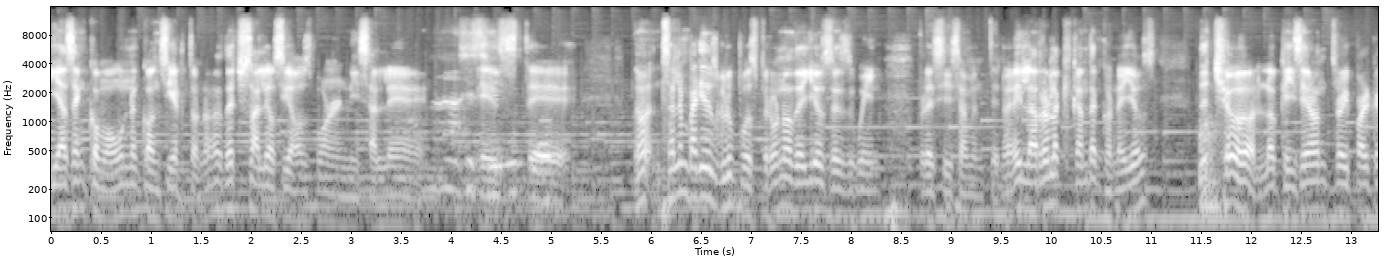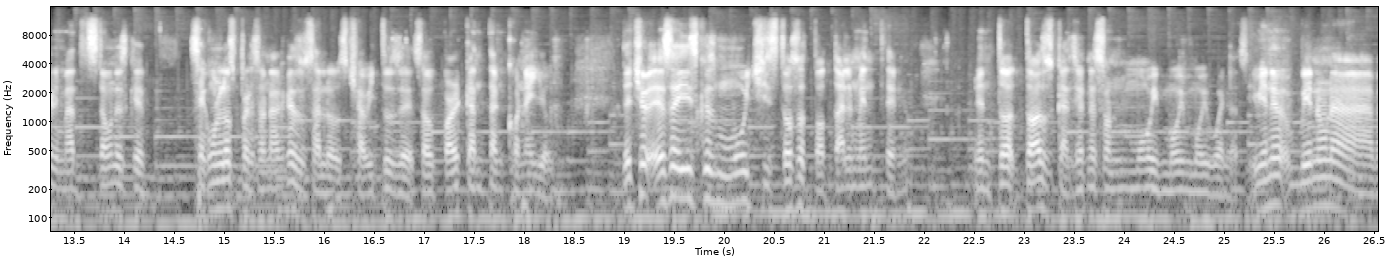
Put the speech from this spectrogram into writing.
Y hacen como un concierto, ¿no? De hecho sale Ozzy Osbourne y sale Ah, sí, este. No, salen varios grupos, pero uno de ellos es Win, precisamente. ¿no? Y la rola que cantan con ellos. De hecho, lo que hicieron Troy Parker y Matt Stone es que, según los personajes, o sea, los chavitos de South Park cantan con ellos. De hecho, ese disco es muy chistoso totalmente, ¿no? En to- todas sus canciones son muy, muy, muy buenas. Y viene, viene una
